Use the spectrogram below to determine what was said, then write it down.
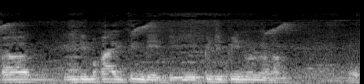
Pag hindi makaintindi, di Pilipino na lang. Oh.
